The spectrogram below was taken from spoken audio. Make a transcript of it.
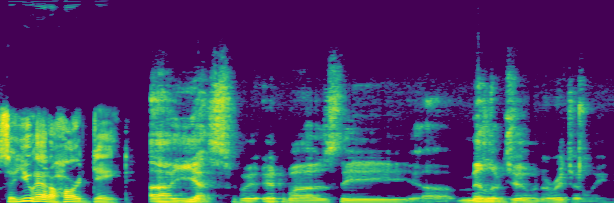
So you had a hard date. Uh, yes, it was the uh, middle of June originally,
